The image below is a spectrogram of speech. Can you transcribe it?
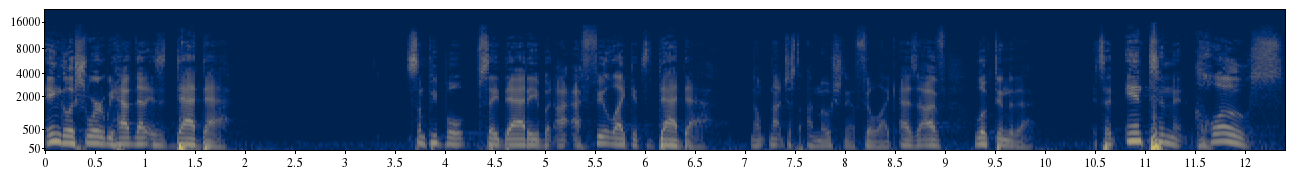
English word we have that is dada. Some people say daddy, but I, I feel like it's dada. No, not just emotionally, I feel like, as I've looked into that. It's an intimate, close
